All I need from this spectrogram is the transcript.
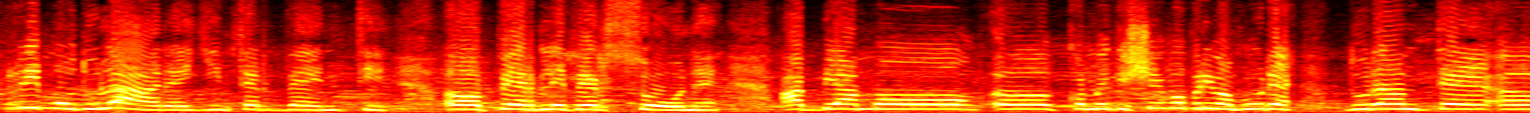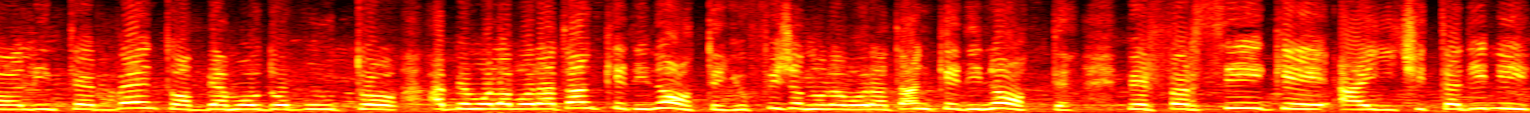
rimodulare gli interventi uh, per le persone. Abbiamo, uh, come dicevo prima pure durante l'intervento, abbiamo, abbiamo lavorato anche di notte, gli uffici hanno lavorato anche di notte per far sì che ai cittadini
